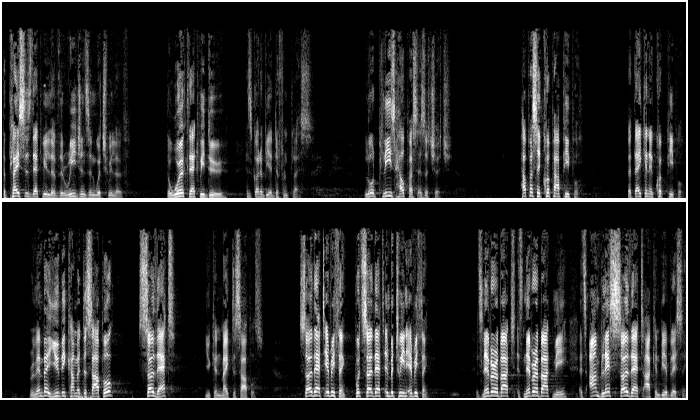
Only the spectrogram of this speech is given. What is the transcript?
the places that we live, the regions in which we live, the work that we do has got to be a different place. Lord, please help us as a church. Help us equip our people that they can equip people. Remember, you become a disciple so that you can make disciples. So that everything, put so that in between everything. It's never about, it's never about me. It's I'm blessed so that I can be a blessing.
